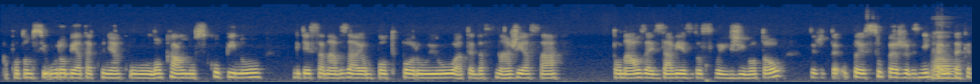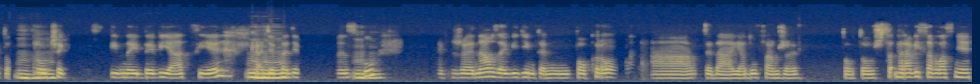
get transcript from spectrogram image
a potom si urobia takú nejakú lokálnu skupinu, kde sa navzájom podporujú a teda snažia sa to naozaj zaviesť do svojich životov. Takže to je úplne super, že vznikajú wow. takéto mm-hmm. pozitívnej deviácie mm-hmm. kade tade v Slovensku. Mm-hmm. Takže naozaj vidím ten pokrok a teda ja dúfam, že to, to už sa, vraví sa vlastne,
